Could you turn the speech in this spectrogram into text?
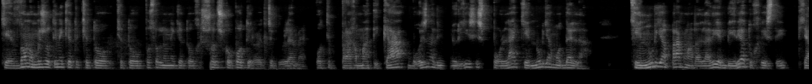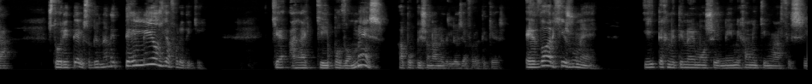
και εδώ νομίζω ότι είναι και το, και το, και το, πώς το, λένε, και το χρυσό της σκοπότηρο, έτσι που λέμε, ότι πραγματικά μπορείς να δημιουργήσεις πολλά καινούρια μοντέλα, καινούρια πράγματα, δηλαδή η εμπειρία του χρήστη πια στο retail, στο οποίο να είναι τελείως διαφορετική. Και, αλλά και οι υποδομές από πίσω να είναι τελείως διαφορετικές. Εδώ αρχίζουν η τεχνητή νοημοσύνη, η μηχανική μάθηση,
